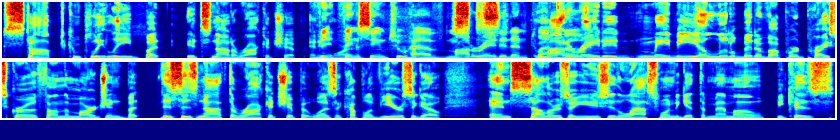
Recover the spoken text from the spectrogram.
stopped completely, but it's not a rocket ship anymore. Th- things seem to have moderated and plateaued. moderated, maybe a little bit of upward price growth on the margin, but this is not the rocket ship it was a couple of years ago. And sellers are usually the last one to get the memo because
